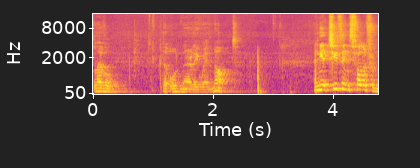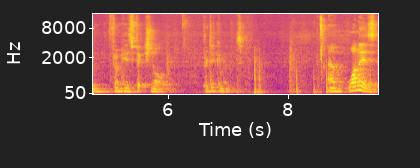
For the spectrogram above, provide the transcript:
level that ordinarily we're not. And yet, two things follow from, from his fictional predicament. Um, one is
